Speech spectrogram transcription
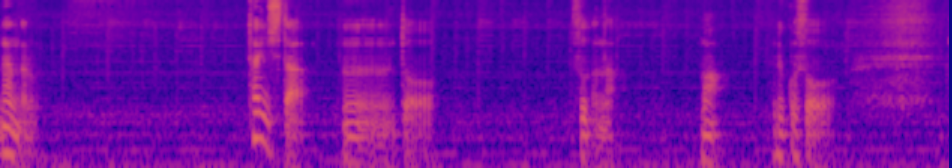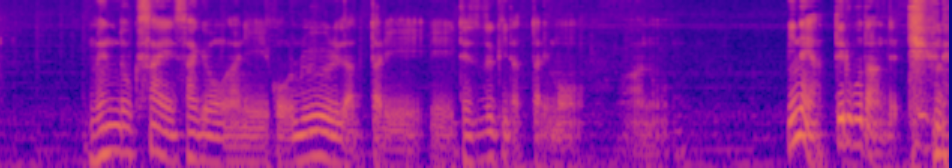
ー、なんだろう。大したうんとそうだな。まあそれこそ面倒くさい作業なりこうルールだったり手続きだったりもあのみんなやってることなんでっていうね。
